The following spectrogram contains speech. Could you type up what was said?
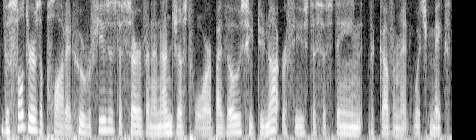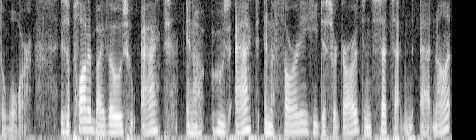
The soldier is applauded who refuses to serve in an unjust war by those who do not refuse to sustain the government which makes the war is applauded by those who act in a, whose act and authority he disregards and sets at, at naught,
